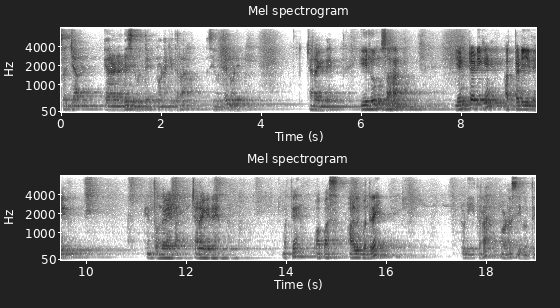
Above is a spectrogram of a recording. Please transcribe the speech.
ಸಜ್ಜ ಎರಡು ಅಡಿ ಸಿಗುತ್ತೆ ನೋಡೋಕ್ಕೆ ಈ ಥರ ಸಿಗುತ್ತೆ ನೋಡಿ. ಚೆನ್ನಾಗಿದೆ. ಈ ರೂಮು ಸಹ ಎಂಟಡಿಗೆ ಹತ್ತಡಿ ಇದೆ. ಏನು ತೊಂದರೆ ಇಲ್ಲ. ಚೆನ್ನಾಗಿದೆ. ಮತ್ತು ವಾಪಸ್ ಹಾಲಿಗೆ ಬಂದರೆ ನೋಡಿ, ಈ ಥರ ನೋಡೋಕೆ ಸಿಗುತ್ತೆ.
